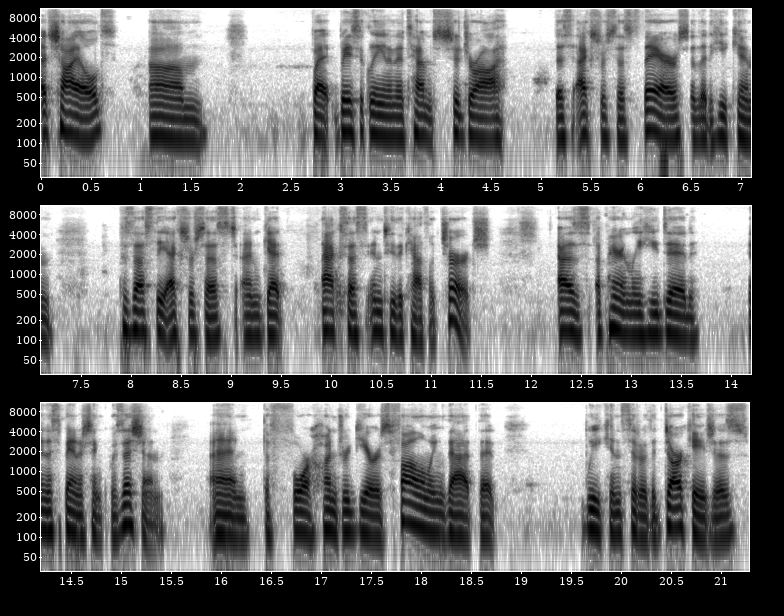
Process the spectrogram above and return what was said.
a child, um, but basically in an attempt to draw this exorcist there so that he can possess the exorcist and get access into the Catholic Church, as apparently he did in the Spanish Inquisition and the 400 years following that, that we consider the Dark Ages,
